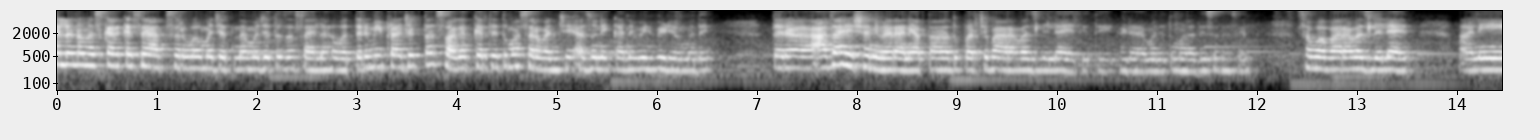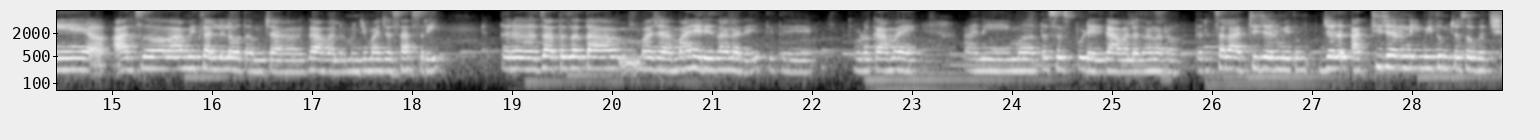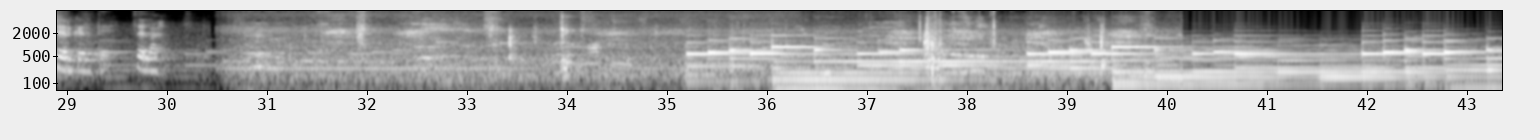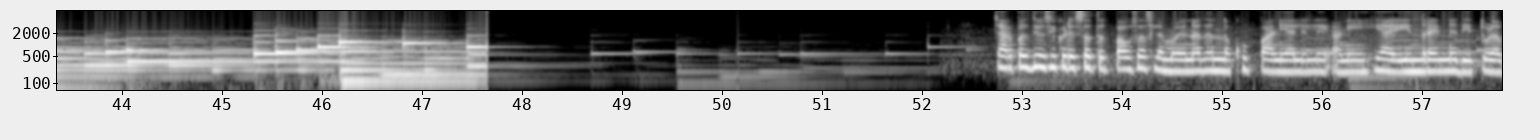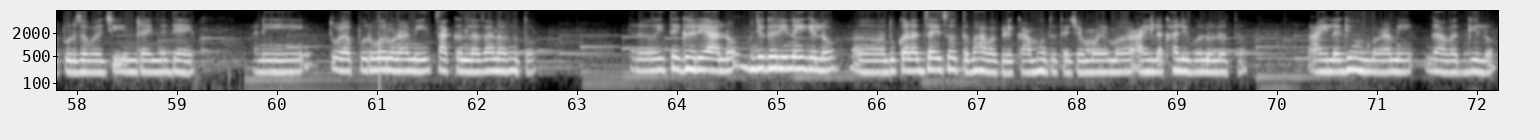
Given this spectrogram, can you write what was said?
Hello नमस्कार. कसे आहात सर्व? मजेत ना? मजेतच असायला हवं. तर मी प्राजक्ता स्वागत करते तुम्हा सर्वांचे अजून एका नवीन व्हिडिओमध्ये. तर आज आहे शनिवार आणि आता दुपारचे बारा वाजलेले आहेत इथे. घड्याळामध्ये तुम्हाला दिसत असेल. सव्वा बारा वाजलेले आहेत. आणि आज आम्ही चाललेलो आहोत आमच्या गावाला म्हणजे माझ्या सासरी. तर जाता जाता माझ्या माहेरी जाणार आहे. तिथे थोडं काम आहे. आणि मग तसंच पुढे गावाला जाणार आहोत. तर चला आजची जर्नी तुम जर आजची जर्नी मी तुमच्यासोबत शेअर करते. चला. चार पाच दिवस इकडे सतत पाऊस असल्यामुळे नद्यांना खूप पाणी आलेलं आहे आणि ही आहे इंद्रायणी नदी तुळापूर जवळची इंद्रायणी नदी आहे. आणि तुळापूरवरून आम्ही चाकणला जाणार होतो. तर इथे घरी आलो म्हणजे घरी नाही गेलो. दुकानात जायचं होतं भावाकडे काम होतं त्याच्यामुळे मग आईला खाली बोलवलं होतं. आईला घेऊन मग आम्ही गावात गेलो.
